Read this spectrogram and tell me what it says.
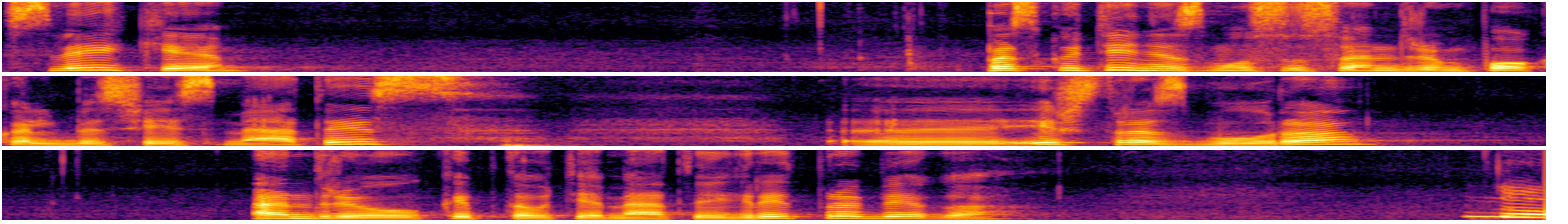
Sveiki. Paskutinis mūsų su Andrium pokalbis šiais metais e, iš Strasbūro. Andriu, kaip tau tie metai greit prabėgo? Nu,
